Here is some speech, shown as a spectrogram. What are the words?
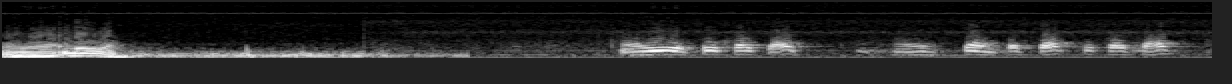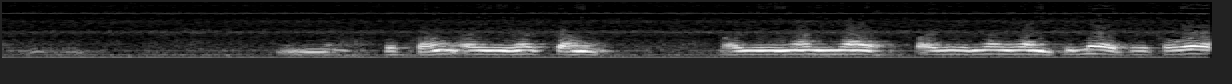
อะไรด้วยล่ะให้สุขจักให้จังประจักษ์สุขจักษ์สุขังไอ้ยัจังไปยังไงไปยังไงที่แม่ที่เขาว่า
